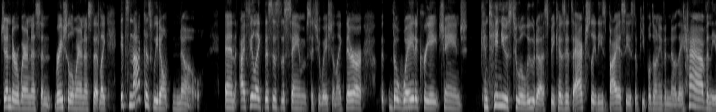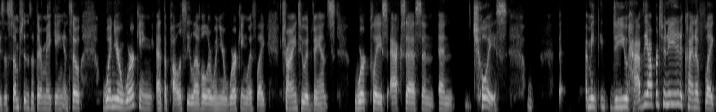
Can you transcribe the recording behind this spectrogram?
gender awareness and racial awareness that like it's not because we don't know. And i feel like this is the same situation. Like there are uh, the way to create change continues to elude us because it's actually these biases that people don't even know they have and these assumptions that they're making. And so when you're working at the policy level or when you're working with like trying to advance workplace access and and choice I mean, do you have the opportunity to kind of like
